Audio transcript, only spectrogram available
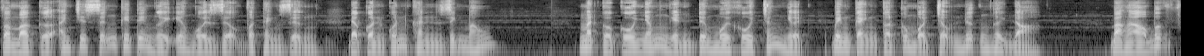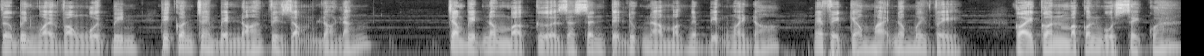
Và mở cửa anh chết sững khi tiếng người yêu ngồi rượu vào thành giường. Đã còn quấn khăn dính máu. Mắt của cô nhắm nghiền đôi môi khô trắng nhợt, Bên cạnh còn có một chậu nước hơi đỏ. Bà Hảo bước từ bên ngoài vào ngồi bên, thấy con trai bèn nói với giọng lo lắng. Chẳng biết nó mở cửa ra sân từ lúc nào mà ngất điểm ngoài đó, Mẹ phải kéo mãi nó mới về. Gọi con mà con ngủ say quá,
